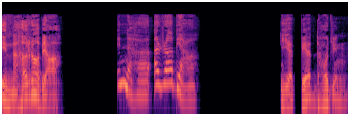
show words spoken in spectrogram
إنها الرابعة. إنها الرابعة. Je pět hodin.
